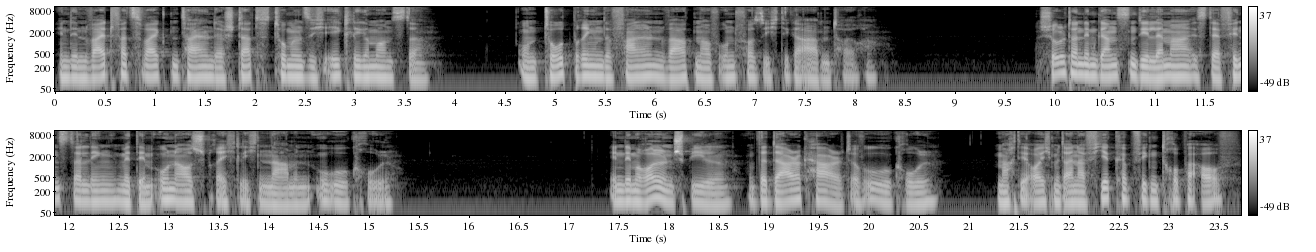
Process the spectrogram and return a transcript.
In den weit verzweigten Teilen der Stadt tummeln sich eklige Monster, und todbringende Fallen warten auf unvorsichtige Abenteurer. Schuld an dem ganzen Dilemma ist der Finsterling mit dem unaussprechlichen Namen Uukrul. In dem Rollenspiel The Dark Heart of Uukrul macht ihr euch mit einer vierköpfigen Truppe auf,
